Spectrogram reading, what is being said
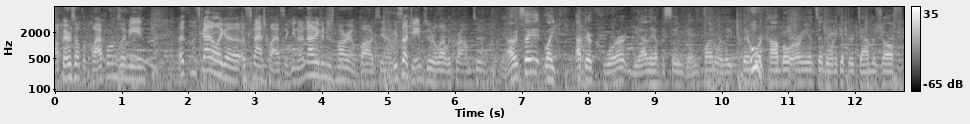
Up airs off the platforms, I mean, it's, kind of like a, a Smash classic, you know, not even just Mario and Fox, you know. We saw James do it a lot with Chrom, too. I would say, like, at their core, yeah, they have the same game plan where they, they're more combo oriented. They want to get their damage off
